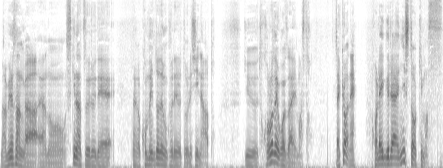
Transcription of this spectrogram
まあ皆さんが、あの、好きなツールで、なんかコメントでもくれると嬉しいな、というところでございますと。じゃあ今日はね、これぐらいにしておきます。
